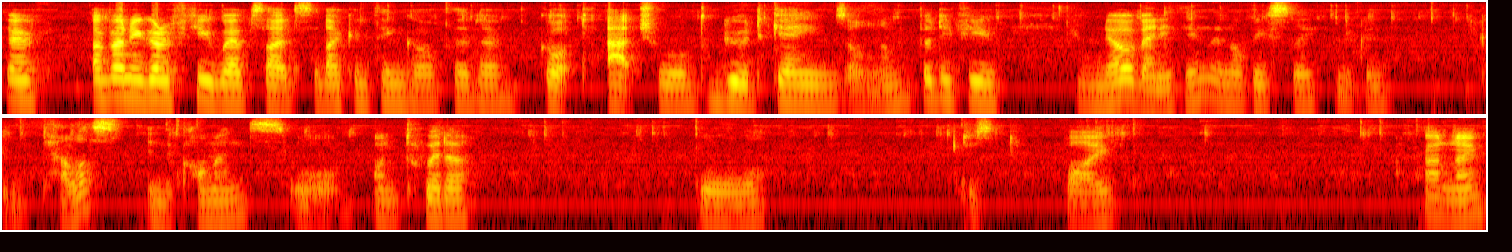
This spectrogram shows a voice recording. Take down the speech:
there I've only got a few websites that I can think of that have got actual good games on them. But if you, if you know of anything, then obviously you can you can tell us in the comments or on Twitter or just by I don't know,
